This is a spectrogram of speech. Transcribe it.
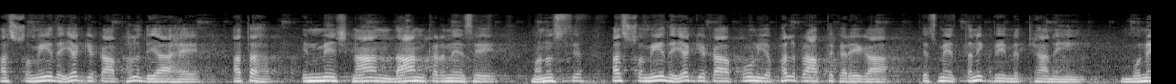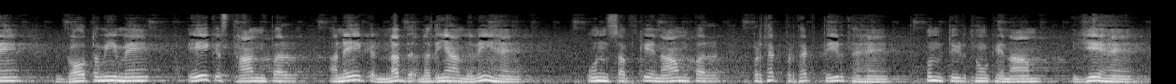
अश्वमेध यज्ञ का फल दिया है। अतः इनमें स्नान दान करने से मनुष्य अश्वमेध यज्ञ का पुण्य फल प्राप्त करेगा। इसमें तनिक भी मिथ्या नहीं। मुने, गौतमी में एक स्थान पर अनेक नद नदियाँ मिली हैं। उन सब के नाम पर पृथक-पृथक तीर्थ हैं। उन तीर्थों के नाम ये हैं।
